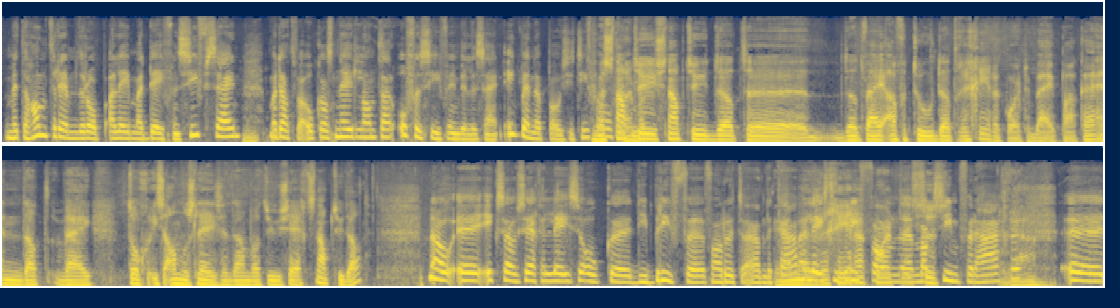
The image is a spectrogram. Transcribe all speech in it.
met de handrem erop alleen maar defensief zijn... Hmm. maar dat we ook als Nederland daar offensief in willen zijn. Ik ben daar positief maar over. Snapt u, snapt u dat, uh, dat wij af en toe dat regeerakkoord erbij pakken... en dat wij toch iets anders lezen dan wat u zegt? Snapt u dat? Nou, uh, ik zou zeggen, lees ook uh, die brief uh, van Rutte aan de ja, Kamer. Lees die brief van Maxime Verhagen. Ja.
